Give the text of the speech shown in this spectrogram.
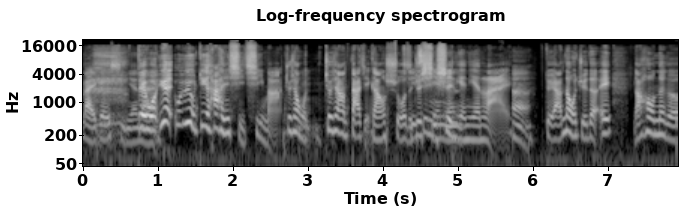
来个喜年。对我，因为因为我觉得他很喜气嘛，就像我，就像大姐刚刚说的，就喜事年年来。嗯，对啊，那我觉得哎，然后那个，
